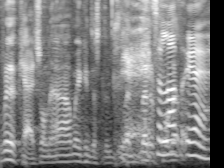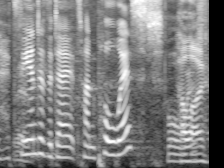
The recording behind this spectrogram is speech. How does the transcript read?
we're casual now. We can just let, let it It's a flow. love. Yeah, it's the end of the day. It's fun. Paul West, Paul Hello. West.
